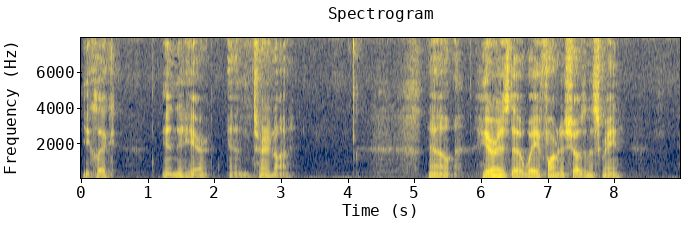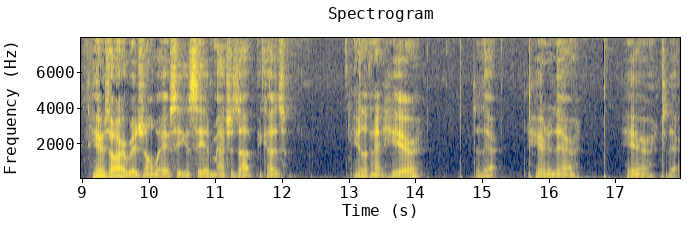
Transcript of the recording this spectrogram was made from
you click into here and turn it on. Now, here is the waveform that shows on the screen. Here's our original wave, so you can see it matches up because you're looking at here to there, here to there, here to there.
